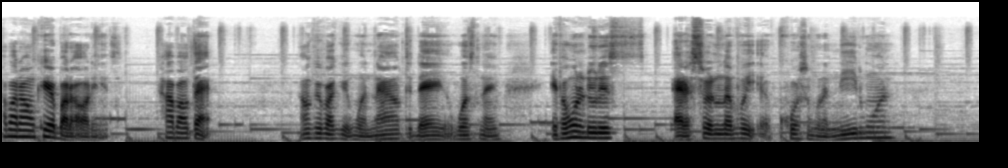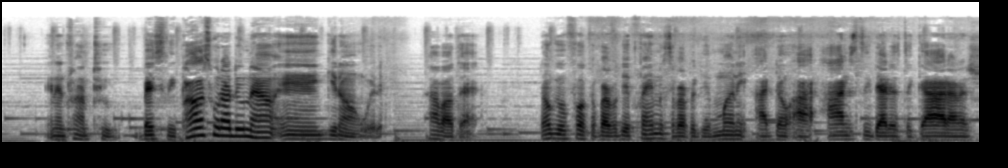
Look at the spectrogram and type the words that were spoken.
How about I don't care about the audience? How about that? I don't care if I get one now, today, what's name. If I want to do this at a certain level, of course I'm going to need one. And I'm trying to basically polish what I do now and get on with it. How about that? Don't give a fuck if I ever get famous, if I ever get money. I don't. I honestly, that is the God honest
